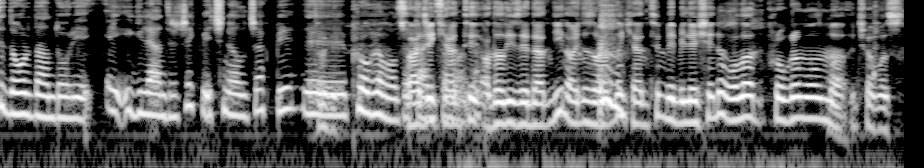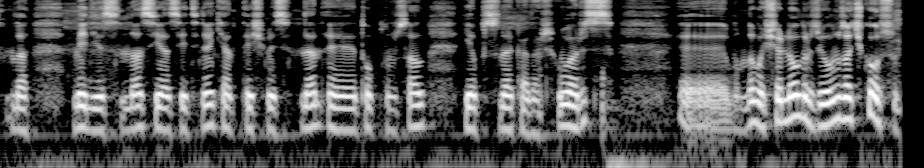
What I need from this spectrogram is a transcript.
kenti doğrudan doğruya e, ilgilendirecek ve içine alacak bir e, program olacak Sadece kenti zamanda. analiz eden değil aynı zamanda kentin bir bileşeni olan program olma çabasında medyasından siyasetine, kentleşmesinden e, toplumsal yapısına kadar varız. E, bunda başarılı oluruz. Yolumuz açık olsun.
